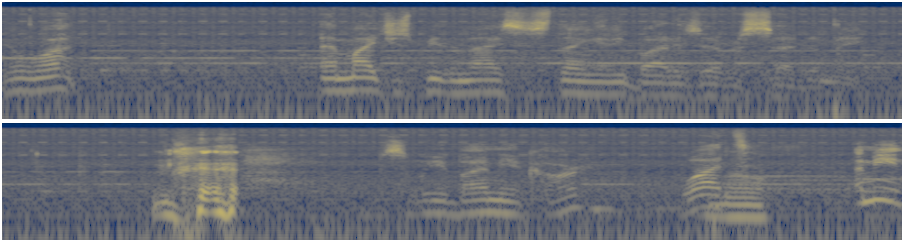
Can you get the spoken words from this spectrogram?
You know what? That might just be the nicest thing anybody's ever said to me. So will you buy me a car? What? No. I mean,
